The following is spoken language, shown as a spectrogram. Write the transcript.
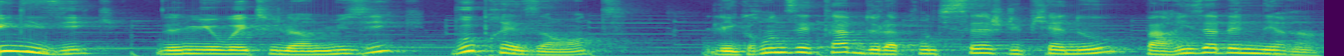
Unisic, The New Way to Learn Music, vous présente les grandes étapes de l'apprentissage du piano par Isabelle Nérin.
